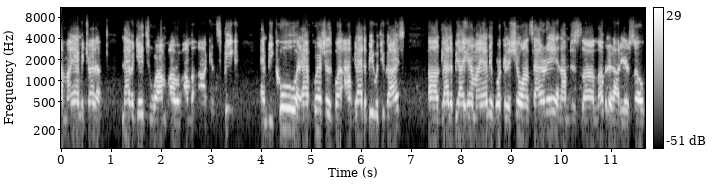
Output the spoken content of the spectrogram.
uh, Miami trying to navigate to where I'm, I'm, I'm, I can speak and be cool and have questions, but I'm glad to be with you guys. Uh, glad to be out here in Miami working the show on Saturday, and I'm just uh, loving it out here. So,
